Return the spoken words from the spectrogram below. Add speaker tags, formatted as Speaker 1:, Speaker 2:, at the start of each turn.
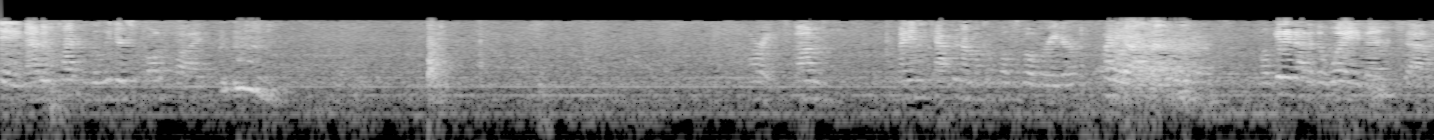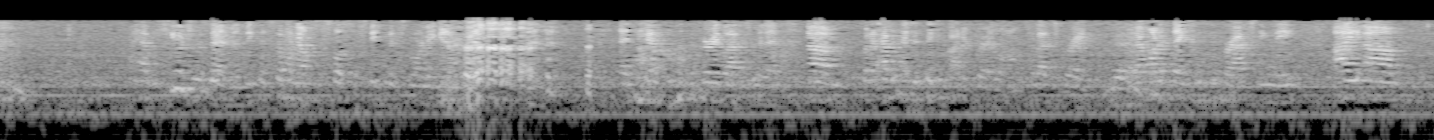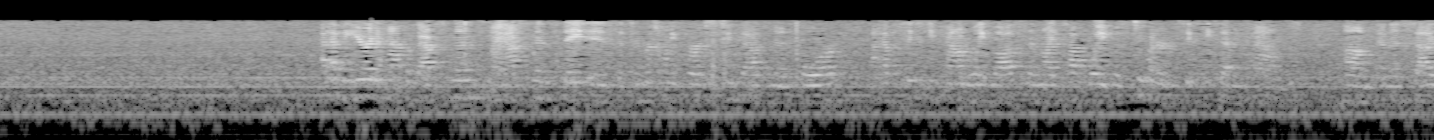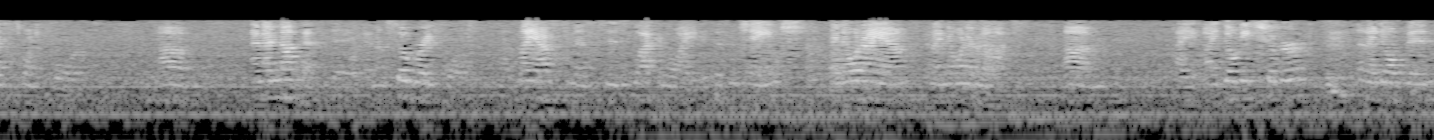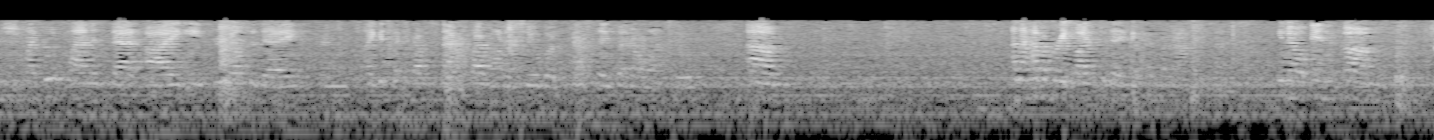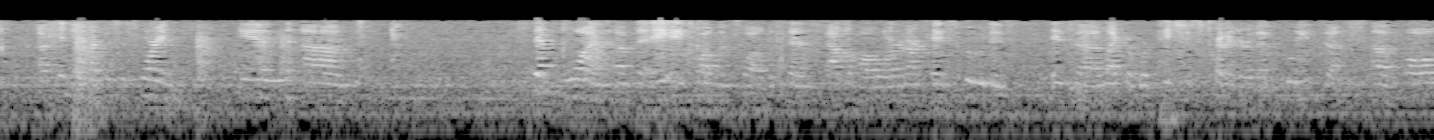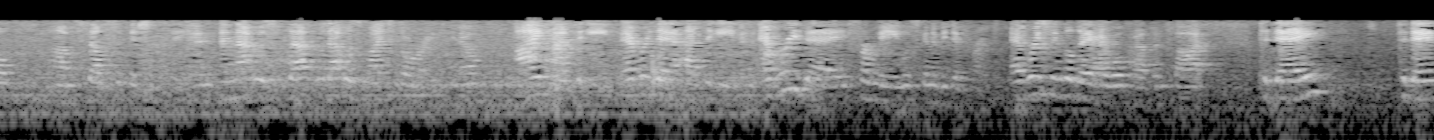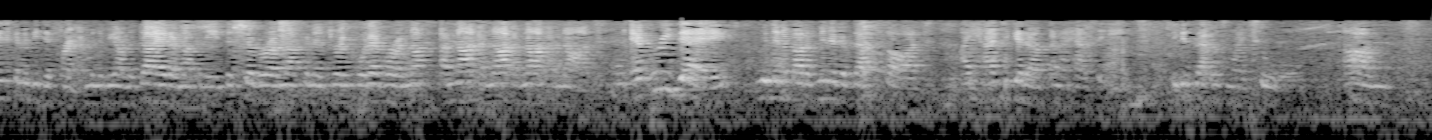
Speaker 1: Okay, now it's time for the leaders to qualify. All right. Um, my name is Catherine. I'm a compulsive overeater.
Speaker 2: Hi, guys.
Speaker 1: I'll get it out of the way that uh, I have a huge resentment because someone else was supposed to speak this morning and, and canceled at the very last minute. Um, but I haven't had to think about it very long, so that's great. And I want to thank Susan for asking me. I um, I have a year and a half of abstinence. My abstinence date is September 21st, 2004. I have a 60 pound weight loss, and my top weight was 267 pounds, um, and a size 24. Um, and I'm not that today, and I'm so grateful. Uh, my abstinence is black and white. It doesn't change. I know what I am, and I know what I'm not. Um, I, I don't eat sugar, and I don't binge. My food plan is that I eat three meals a day, and I guess I could have a snack if I wanted to, but most days I don't want to. Um, and I have a great life today because I'm abstinent. You know, in um, I was thinking about this this morning. In um, step one of the AA 12 and 12, it says alcohol, or in our case, food is is uh, like a rapacious predator that bleeds us of all um, self-sufficiency, and and that was that that was my story. You know, I had to eat every day. I had to eat, and every day for me was going to be different. Every single day I woke up and thought, today today it's going to be different. I'm going to be on the diet. I'm not going to eat the sugar. I'm not going to drink whatever. I'm not. I'm not. I'm not. I'm not. I'm not. And every day, within about a minute of that thought, I had to get up and I had to eat because that was my tool. Um,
